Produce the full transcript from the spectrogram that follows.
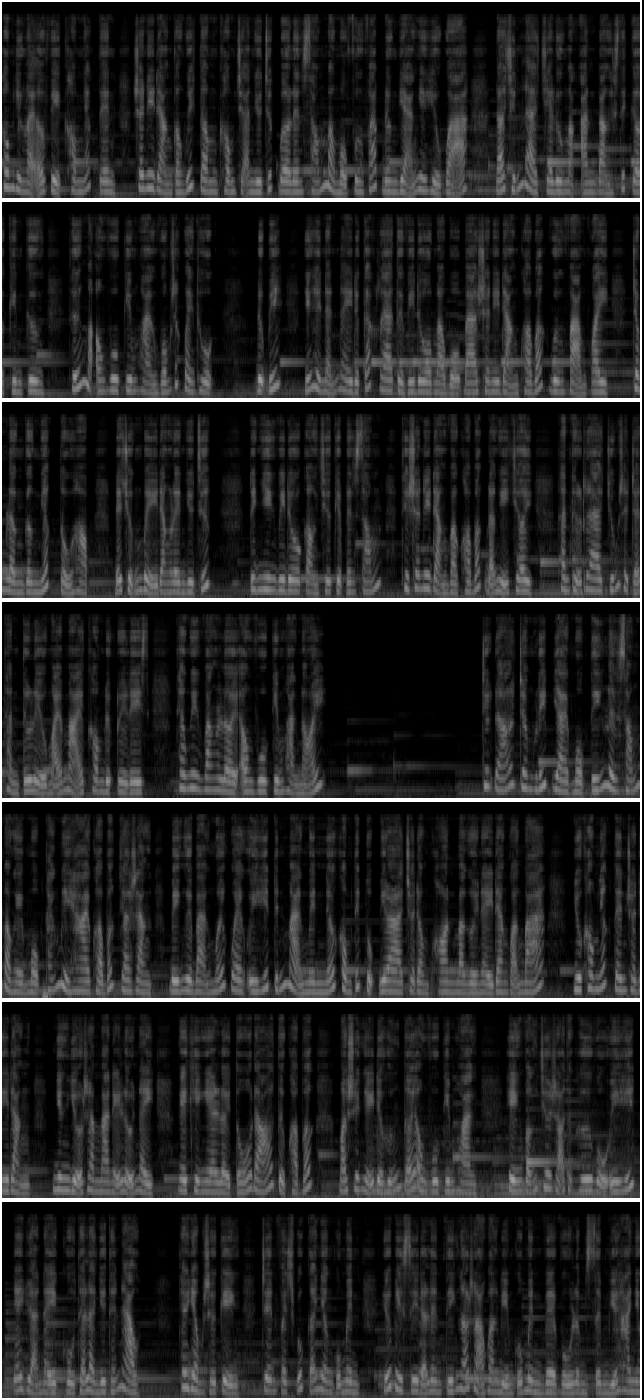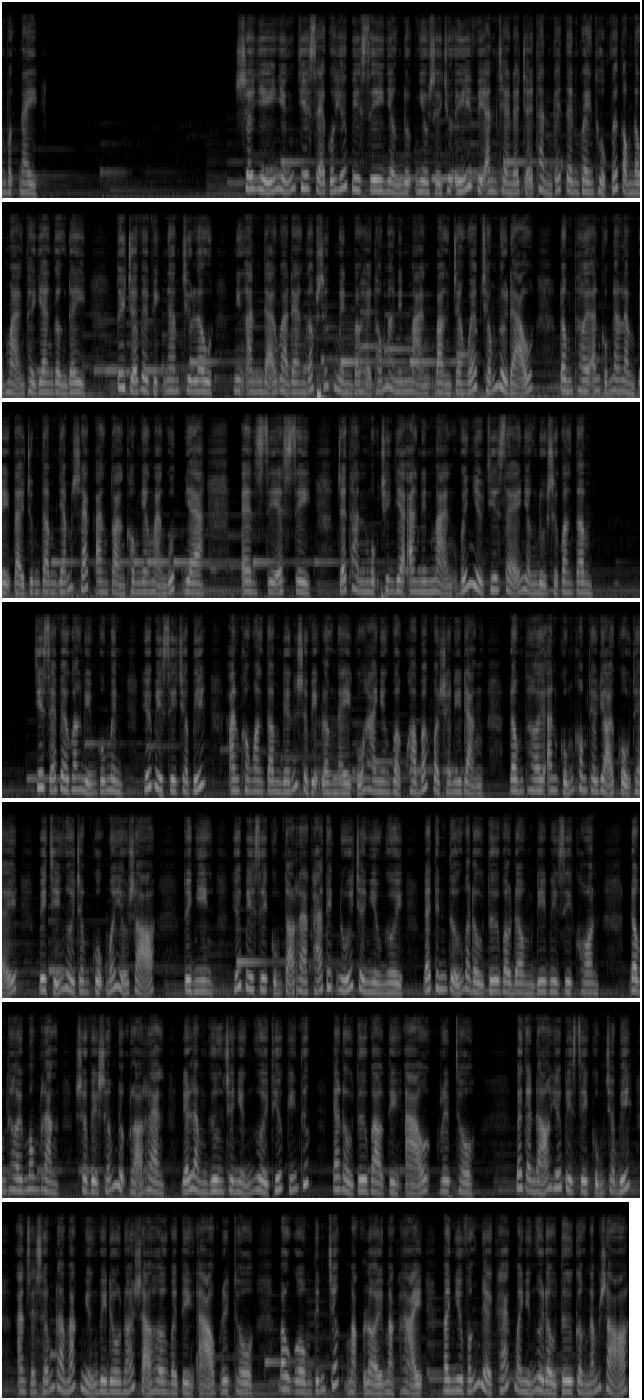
Không dừng lại ở việc không nhắc tên, Johnny Đặng còn quyết tâm không cho anh YouTuber lên sóng bằng một phương pháp đơn giản nhưng hiệu quả. Đó chính là che luôn mặt anh bằng sticker kim cương, thứ mà ông vua Kim Hoàng vốn rất quen thuộc. Được biết, những hình ảnh này được cắt ra từ video mà bộ ba Sunny Đặng Khoa Bắc Vương Phạm quay trong lần gần nhất tụ họp để chuẩn bị đăng lên YouTube. Tuy nhiên, video còn chưa kịp lên sóng thì Sunny Đặng và Khoa Bắc đã nghỉ chơi. Thành thử ra chúng sẽ trở thành tư liệu mãi mãi không được release, theo nguyên văn lời ông vua Kim Hoàng nói. Trước đó, trong clip dài một tiếng lên sóng vào ngày 1 tháng 12, Khoa Bất cho rằng bị người bạn mới quen uy hiếp tính mạng mình nếu không tiếp tục bia cho đồng con mà người này đang quảng bá. Dù không nhắc tên Johnny Đặng, nhưng giữa drama nảy lửa này, ngay khi nghe lời tố đó từ Khoa Bất, mọi suy nghĩ đều hướng tới ông vua Kim Hoàng. Hiện vẫn chưa rõ thực hư vụ uy hiếp, đe dọa này cụ thể là như thế nào. Theo dòng sự kiện, trên Facebook cá nhân của mình, Hiếu BC đã lên tiếng nói rõ quan điểm của mình về vụ lùm xùm giữa hai nhân vật này. Sở dĩ những chia sẻ của Hiếu PC nhận được nhiều sự chú ý vì anh chàng đã trở thành cái tên quen thuộc với cộng đồng mạng thời gian gần đây. Tuy trở về Việt Nam chưa lâu, nhưng anh đã và đang góp sức mình vào hệ thống an ninh mạng bằng trang web chống lừa đảo. Đồng thời anh cũng đang làm việc tại Trung tâm Giám sát An toàn Không gian mạng quốc gia NCSC, trở thành một chuyên gia an ninh mạng với nhiều chia sẻ nhận được sự quan tâm. Chia sẻ về quan điểm của mình, Hiếu BC cho biết anh không quan tâm đến sự việc lần này của hai nhân vật Khoa Bắc và Sunny Đặng. Đồng thời anh cũng không theo dõi cụ thể vì chỉ người trong cuộc mới hiểu rõ. Tuy nhiên, Hiếu BC cũng tỏ ra khá tiếc nuối cho nhiều người đã tin tưởng và đầu tư vào đồng DBZ Coin. Đồng thời mong rằng sự việc sớm được rõ ràng để làm gương cho những người thiếu kiến thức đang đầu tư vào tiền ảo, crypto. Bên cạnh đó, Hiếu PC cũng cho biết anh sẽ sớm ra mắt những video nói rõ hơn về tiền ảo crypto, bao gồm tính chất, mặt lợi, mặt hại và nhiều vấn đề khác mà những người đầu tư cần nắm rõ.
